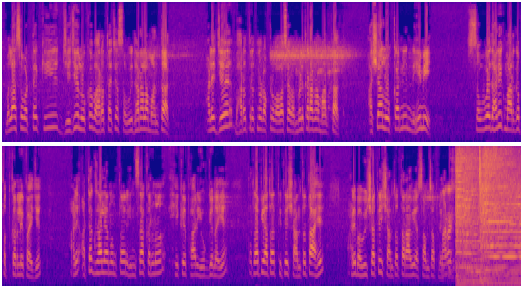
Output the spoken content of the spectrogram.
मला असं वाटतं की जे जे लोक भारताच्या संविधानाला मानतात आणि जे भारतरत्न डॉक्टर बाबासाहेब आंबेडकरांना मानतात अशा लोकांनी नेहमी संवैधानिक मार्ग पत्करले पाहिजेत आणि अटक झाल्यानंतर हिंसा करणं हे काही फार योग्य नाही आहे तथापि आता तिथे शांतता आहे आणि भविष्यातही शांतता राहावी असा आमचा प्रयत्न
